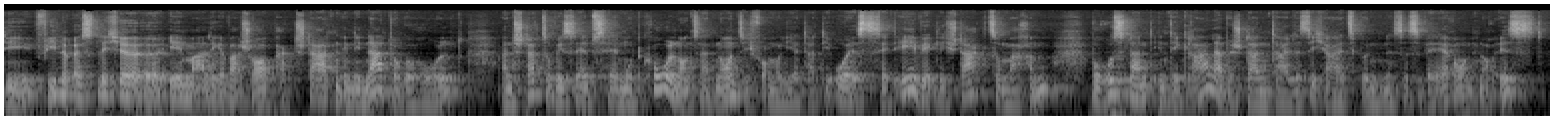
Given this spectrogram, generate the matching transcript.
die viele östliche äh, ehemalige Warschauer Paktstaaten in die NATO geholt, anstatt, so wie es selbst Helmut Kohl 1990 formuliert hat, die OSZE wirklich stark zu machen, wo Russland integraler Bestandteil des Sicherheitsbündnisses wäre und noch ist.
